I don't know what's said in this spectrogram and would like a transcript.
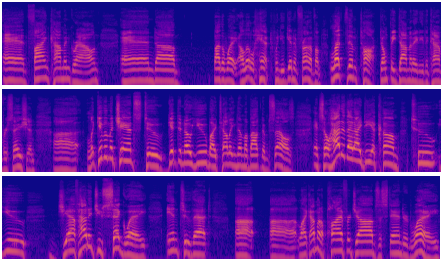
and find common ground. And uh, by the way, a little hint when you get in front of them, let them talk. Don't be dominating the conversation. Uh, give them a chance to get to know you by telling them about themselves. And so, how did that idea come to you, Jeff? How did you segue into that? Uh, uh, like I'm going to apply for jobs the standard way,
